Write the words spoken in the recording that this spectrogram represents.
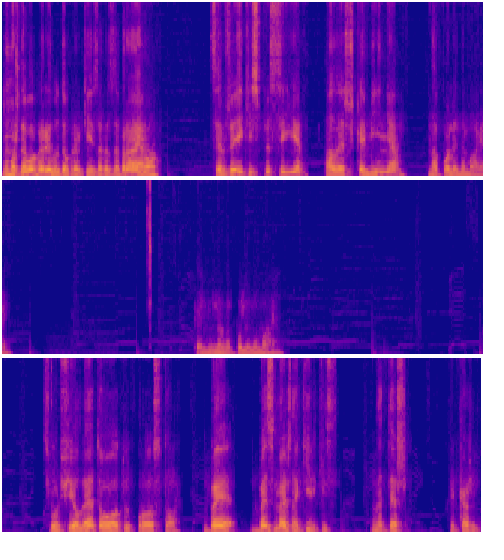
Ну, можливо, горилу добре, окей, зараз забираємо. Це вже якісь плюси є, але ж каміння на полі немає. Каміння на полі немає. Цього фіолетового тут просто бе- безмежна кількість. Мене теж, як кажуть,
